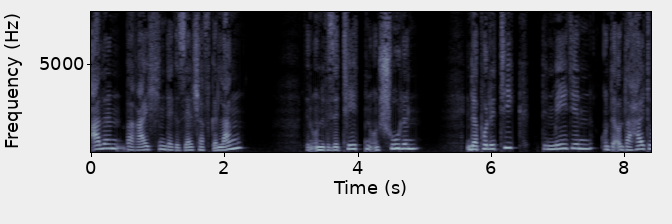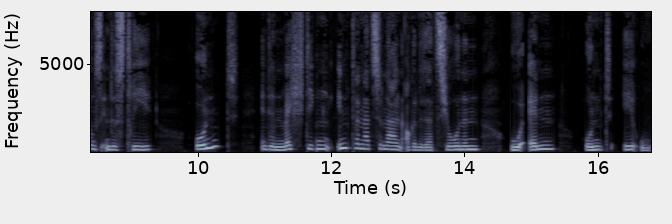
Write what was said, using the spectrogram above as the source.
allen Bereichen der Gesellschaft gelang, den Universitäten und Schulen, in der Politik, den Medien und der Unterhaltungsindustrie und in den mächtigen internationalen Organisationen UN und EU.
